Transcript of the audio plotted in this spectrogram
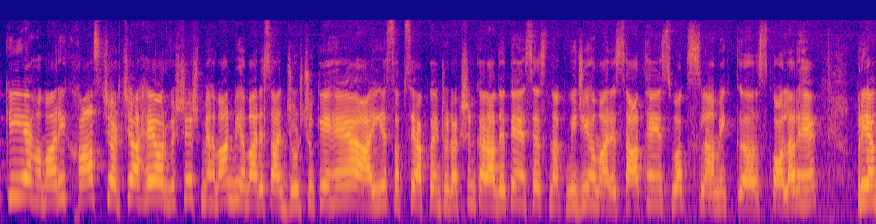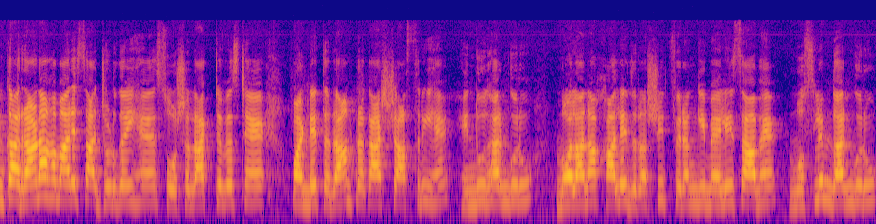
आज की ये हमारी खास चर्चा है और विशेष मेहमान भी हमारे साथ जुड़ चुके हैं। आइए सबसे आपका इंट्रोडक्शन करा देते हैं। एस एस नकवी जी हमारे साथ हैं। इस वक्त इस्लामिक स्कॉलर हैं। प्रियंका राणा हमारे साथ जुड़ गई हैं। सोशल एक्टिविस्ट हैं। पंडित राम प्रकाश शास्त्री हैं। हिंदू धर्मगुरु मौलाना खालिद रशीद फिरंगी महली साहब हैं। मुस्लिम धर्मगुरु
